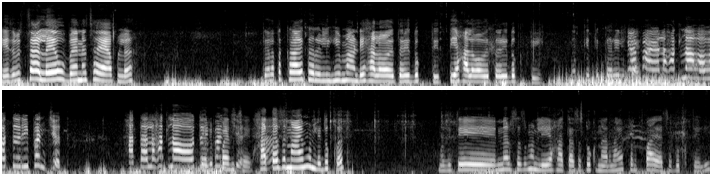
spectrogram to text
हे जर चाललंय उभ्यानंच आहे आपलं. त्याला तर काय करेल ही मांडी हलवावी तरी दुखते ती हलवावी तरी दुखते. मग किती करेल काय? पायाला हात लावावा तरी पंचत. हाताला हात लावा तरी पंचायत हाताचं नाही म्हणले दुखत. म्हणजे ते नर्सच म्हणले हाताचं दुखणार नाही पण पायाचं दुखतेली.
